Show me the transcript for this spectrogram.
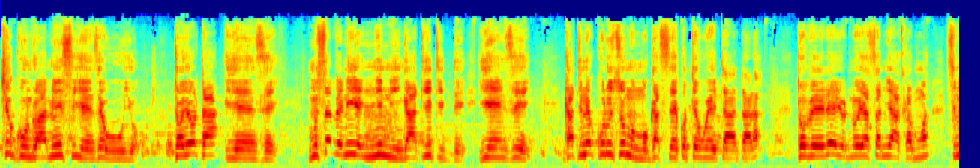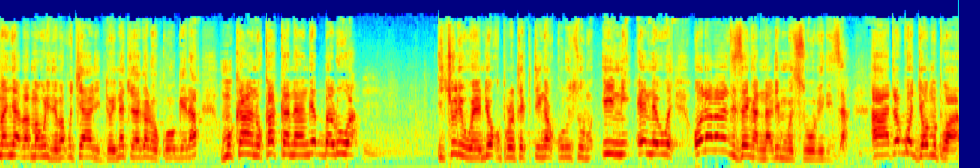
Kiggundu amiisi yenze wuuyo toyota yenze museveni yennyini ng'atiitidde yenze. Kati ne kulusumu mugaseeko teweetantala tobeere eyo noyasamye akamwa simanyi abamawulire bakukyalidde olina kyoyagala okwogera. Mukaano kakkananga ebbaluwa ikyuli wendi okuprotectinga kulusumu in anyway olaba nzize nga nali mwesuubiriza. Ate gwojja omutwa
